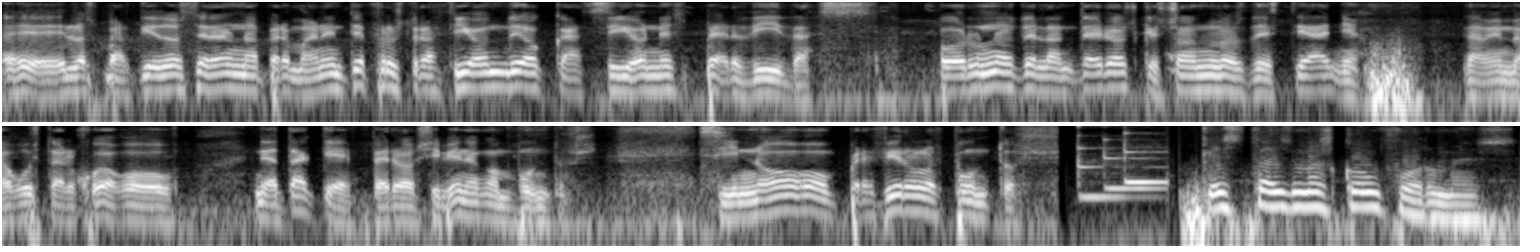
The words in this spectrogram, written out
eh, los partidos serán una permanente frustración de ocasiones perdidas por unos delanteros que son los de este año. También me gusta el juego de ataque, pero si viene con puntos. Si no, prefiero los puntos. ¿Qué estáis más conformes?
